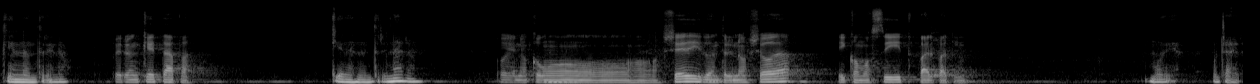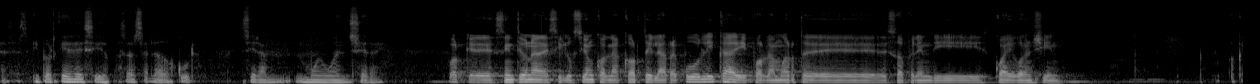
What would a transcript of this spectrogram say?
¿Quién lo entrenó? ¿Pero en qué etapa? ¿Quiénes lo entrenaron? Bueno, como Jedi lo entrenó Yoda y como Sith Palpatine. Muy bien, muchas gracias. ¿Y por qué decidió pasarse al lado oscuro? Si era muy buen Jedi. Porque sintió una desilusión con la corte y la república y por la muerte de, de su aprendiz Qui-Gon Jinn. Ok.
